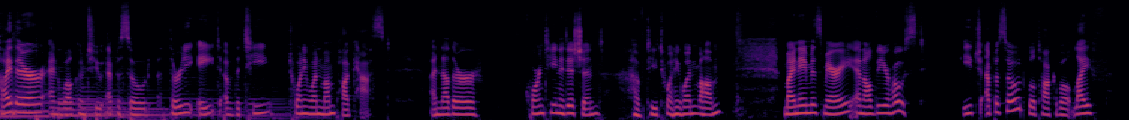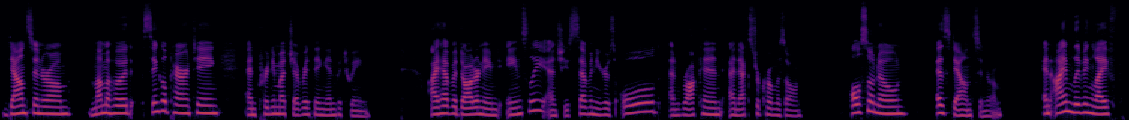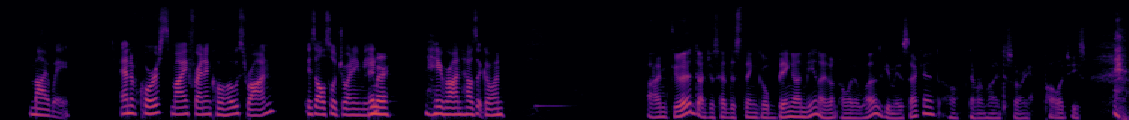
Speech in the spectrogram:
Hi there, and welcome to episode 38 of the T21 Mom podcast, another quarantine edition of T21 Mom. My name is Mary, and I'll be your host. Each episode, we'll talk about life, Down syndrome, mamahood, single parenting, and pretty much everything in between. I have a daughter named Ainsley, and she's seven years old and rocking an extra chromosome, also known as Down syndrome. And I'm living life my way. And of course, my friend and co host, Ron, is also joining me. Hey, Mary. Hey, Ron, how's it going? I'm good. I just had this thing go bing on me and I don't know what it was. Give me a second. Oh, never mind. Sorry. Apologies.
